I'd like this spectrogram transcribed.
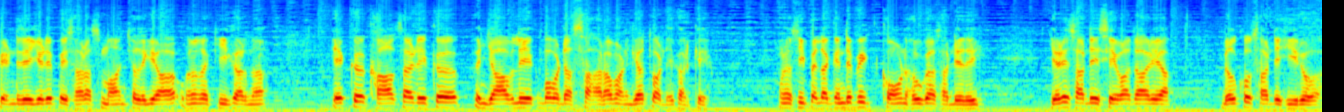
ਪਿੰਡ ਦੇ ਜਿਹੜੇ ਪੇ ਸਾਰਾ ਸਮਾਨ ਚੱਲ ਗਿਆ, ਉਹਨਾਂ ਦਾ ਕੀ ਕਰਨਾ। ਇੱਕ ਖਾਲਸਾ ਸਾਡੇ ਇੱਕ ਪੰਜਾਬ ਲਈ ਇੱਕ ਬਹੁਤ ਵੱਡਾ ਸਹਾਰਾ ਬਣ ਗਿਆ ਤੁਹਾਡੇ ਕਰਕੇ। ਹੁਣ ਅਸੀਂ ਪਹਿਲਾਂ ਕਹਿੰਦੇ ਵੀ ਕੌਣ ਹੋਊਗਾ ਸਾਡੇ ਲਈ? ਜਿਹੜੇ ਸਾਡੇ ਸੇਵਾਦਾਰ ਆ, ਬਿਲਕੁਲ ਸਾਡੇ ਹੀਰੋ ਆ।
